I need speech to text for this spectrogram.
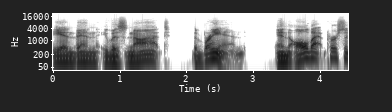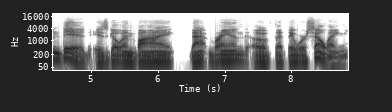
and then it was not the brand. And all that person did is go and buy that brand of that they were selling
